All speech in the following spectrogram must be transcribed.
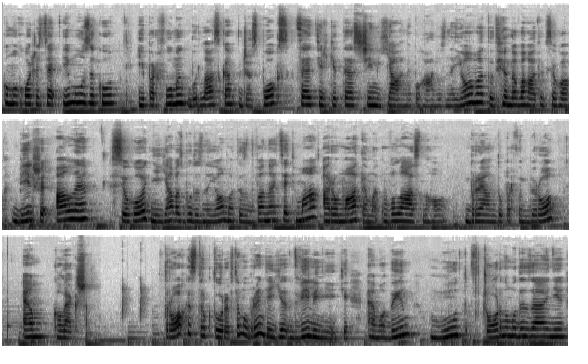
Кому хочеться і музику, і парфуми. Будь ласка, джазбокс. Це тільки те, з чим я непогано знайома. Тут є набагато всього більше, але Сьогодні я вас буду знайомити з 12 ароматами власного бренду парфумбюро M Collection. Трохи структури. В цьому бренді є дві лінійки: M1, Mood в чорному дизайні,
